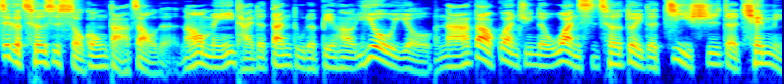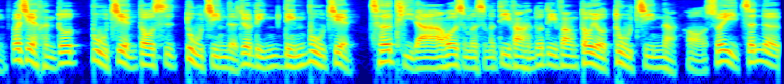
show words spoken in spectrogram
这个车是手工打造的，然后每一台的单独的编号又有拿到冠军的万斯车队的技师的签名，而且很多部件都是镀金的，就零零部件。车体啦，或者什么什么地方，很多地方都有镀金呐，哦，所以真的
